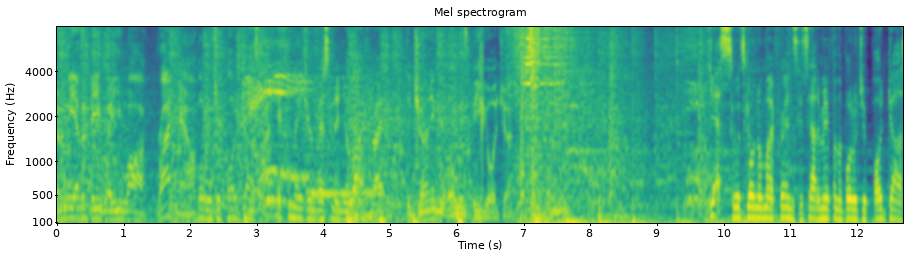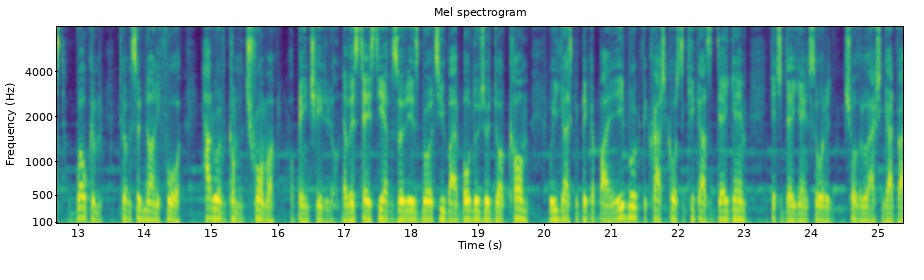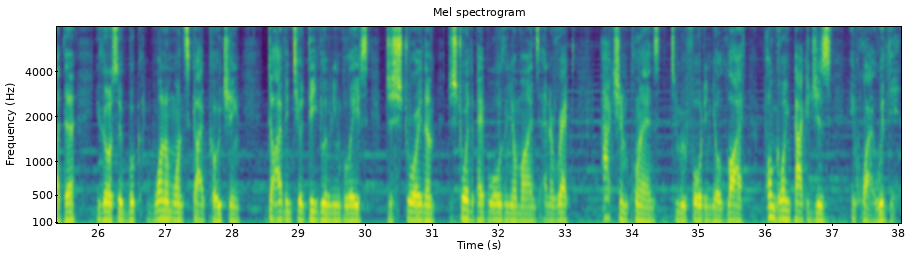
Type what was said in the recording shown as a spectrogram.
can only ever be where you are right now. Bottle Drip Podcast. It's the major investment in your life, right? The journey will always be your journey. Yes, what's going on, my friends? It's Adam here from the Bottle Drip Podcast. Welcome to episode 94 How to Overcome the Trauma of Being Cheated On. Now, this tasty episode is brought to you by BallDojo.com, where you guys can pick up an ebook, the crash course to kick ass day game, get your day game sorted, short little action guide right there. You can also book one on one Skype coaching, dive into your deep limiting beliefs, destroy them, destroy the paper walls in your minds, and erect action plans to move forward in your life. Ongoing packages, inquire within.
